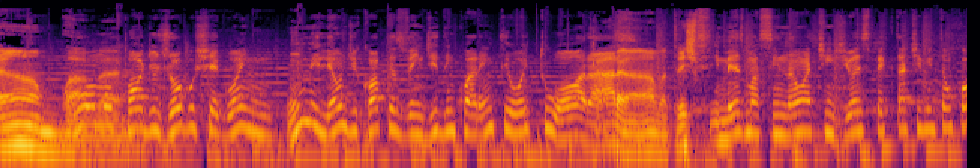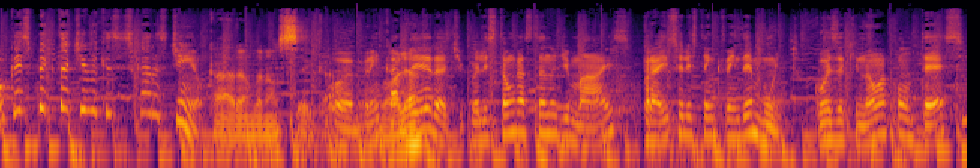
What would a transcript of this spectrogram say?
Caramba! Como velho. pode? O jogo chegou em 1 milhão de cópias vendidas em 48 horas. Caramba, três. E mesmo assim não atingiu a expectativa. Então qual que é a expectativa que esses caras tinham? Caramba, não sei, cara. Pô, é brincadeira. Tipo, eles estão gastando demais. Pra isso eles têm que vender muito. Coisa que não acontece,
